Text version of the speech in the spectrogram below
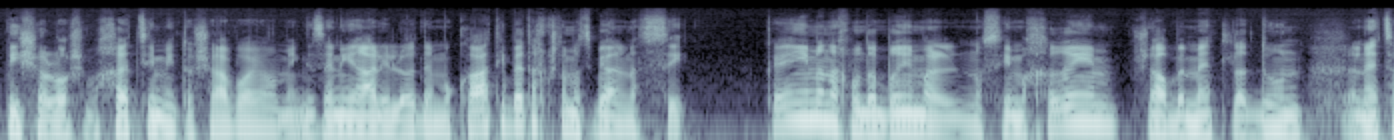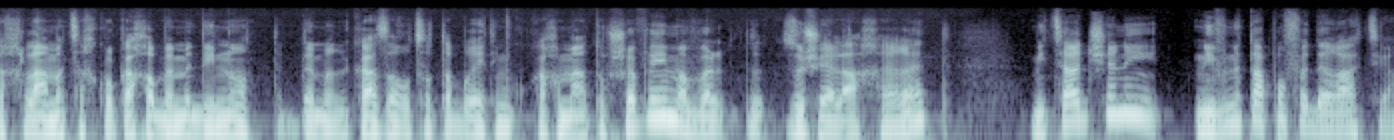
פי שלוש וחצי מתושב ויומינג. זה נראה לי לא דמוקרטי, בטח כשאתה מצביע על נשיא. אוקיי? אם אנחנו מדברים על נושאים אחרים, אפשר באמת לדון לנצח למה צריך כל כך הרבה מדינות במרכז ארה"ב עם כל כך מעט תושבים, אבל זו שאלה אחרת. מצד שני, נבנתה פה פדרציה.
